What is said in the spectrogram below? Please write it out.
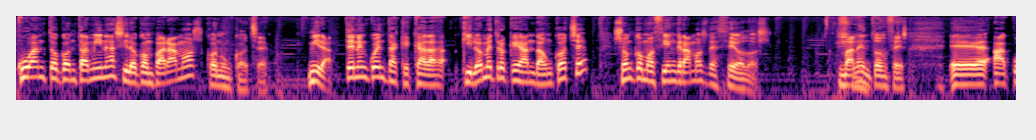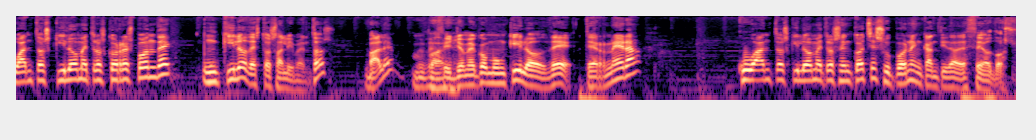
cuánto contamina si lo comparamos con un coche. Mira, ten en cuenta que cada kilómetro que anda un coche son como 100 gramos de CO2. ¿Vale? Entonces, eh, ¿a cuántos kilómetros corresponde un kilo de estos alimentos? ¿Vale? Es decir, yo me como un kilo de ternera, ¿cuántos kilómetros en coche supone en cantidad de CO2?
